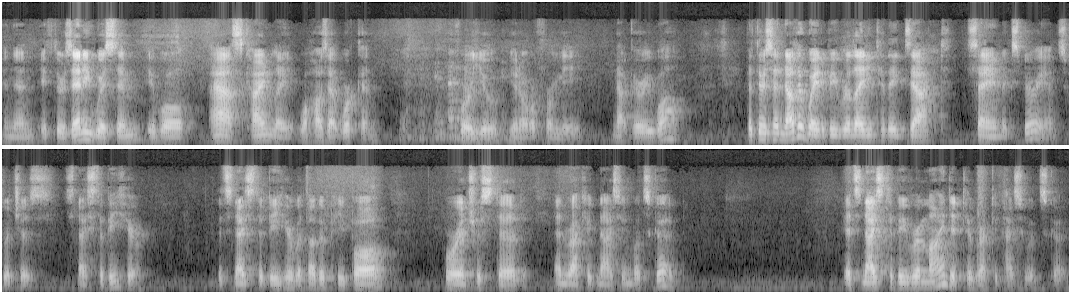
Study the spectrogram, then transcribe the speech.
And then if there's any wisdom, it will ask kindly, well, how's that working for you, you know, or for me? Not very well. But there's another way to be relating to the exact same experience, which is it's nice to be here. It's nice to be here with other people who are interested in recognizing what's good. It's nice to be reminded to recognize what's good.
